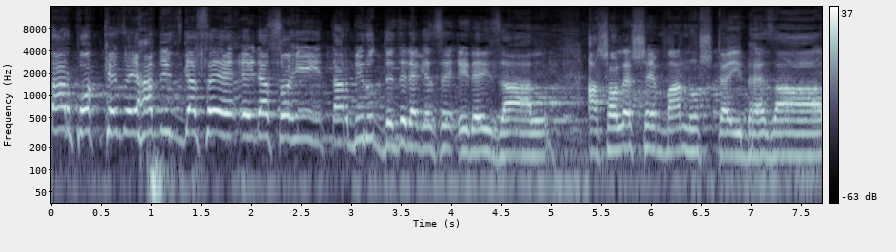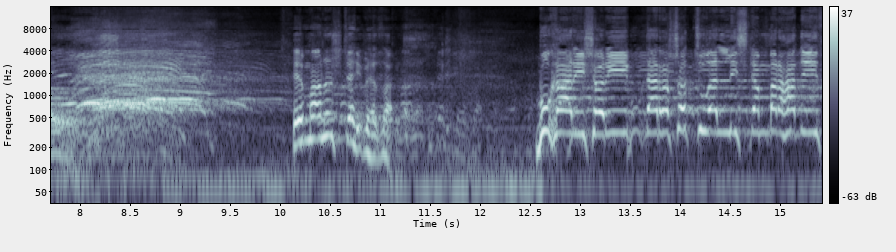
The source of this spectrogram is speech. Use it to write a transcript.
তার পক্ষে যে হাদিস গেছে, এইটা সহি, তার বিরুদ্ধে যেটা গেছে, এটাই জাল। আসলে সে মানুষটাই ভেজাল। এ মানুষটাই ভেজাল। বুখারি শরীফ তেরোশো চুয়াল্লিশ নাম্বার হাদিস।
